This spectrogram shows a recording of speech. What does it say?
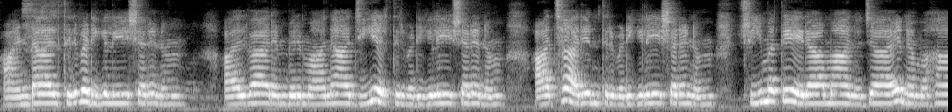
ஆண்டாள் திருவடிகளே சரணம். ஆழ்வாரெம்பெருமானாஜியர் திருவடிகளே சரணம் ஆச்சாரியன் திருவடிகளே சரணம் ஸ்ரீமதே ராமானுஜாய நமஹா.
